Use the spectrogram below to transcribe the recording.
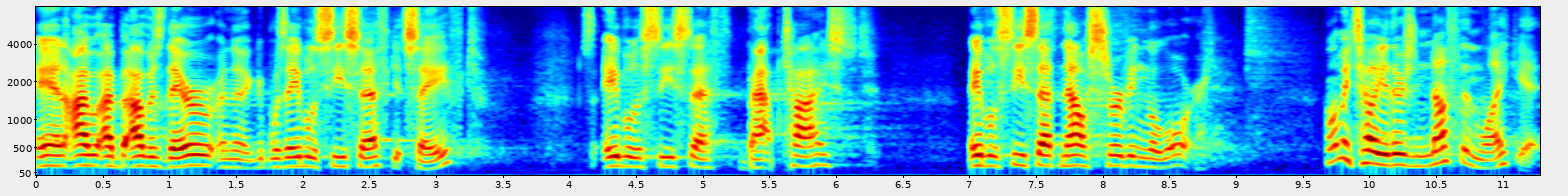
And I, I, I was there and I was able to see Seth get saved, was able to see Seth baptized, able to see Seth now serving the Lord. Let me tell you, there's nothing like it.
